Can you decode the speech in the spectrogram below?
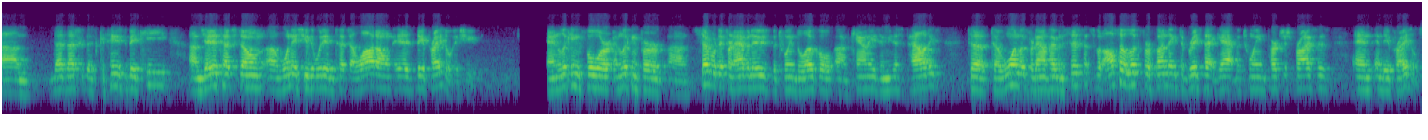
Um, that, that's, that continues to be key. Um, Jada touched on uh, one issue that we didn't touch a lot on is the appraisal issue and looking for and looking for um, several different avenues between the local um, counties and municipalities to, to one look for down payment assistance, but also look for funding to bridge that gap between purchase prices and, and the appraisals.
